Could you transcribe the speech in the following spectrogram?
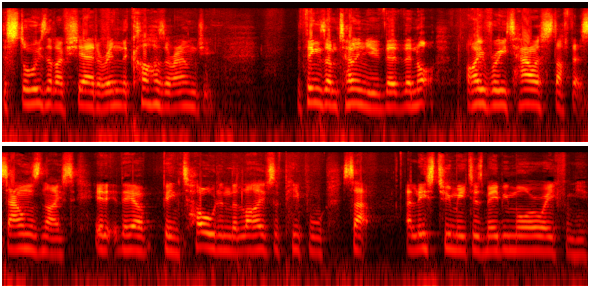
the stories that I've shared are in the cars around you. The things I'm telling you, they're, they're not ivory tower stuff that sounds nice. It, they are being told in the lives of people sat at least two meters, maybe more away from you,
